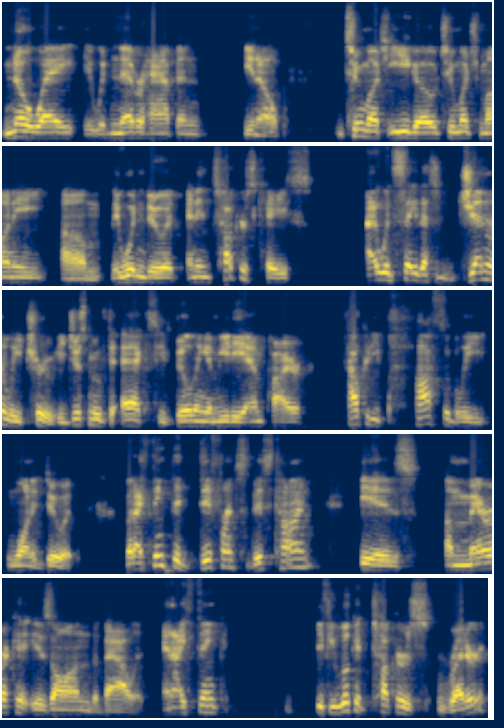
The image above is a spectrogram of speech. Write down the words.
no way, it would never happen. You know, too much ego, too much money. Um, they wouldn't do it. And in Tucker's case, I would say that's generally true. He just moved to X. He's building a media empire. How could he possibly want to do it? But I think the difference this time is America is on the ballot. And I think if you look at Tucker's rhetoric,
